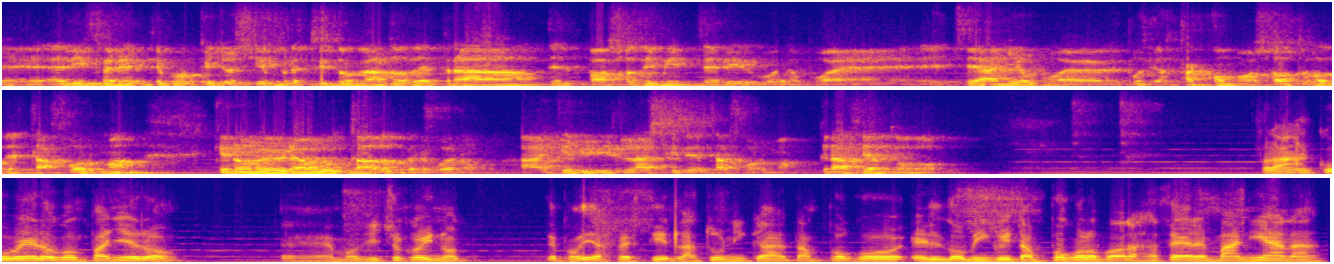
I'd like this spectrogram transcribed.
eh, es diferente porque yo siempre estoy tocando detrás del paso de misterio y bueno, pues este año pues he podido estar con vosotros de esta forma, que no me hubiera gustado, pero bueno, hay que vivirla así de esta forma. Gracias a todos. Fran Cubero, compañero, hemos dicho que hoy no te podías vestir la túnica, tampoco el domingo y tampoco lo podrás hacer mañana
